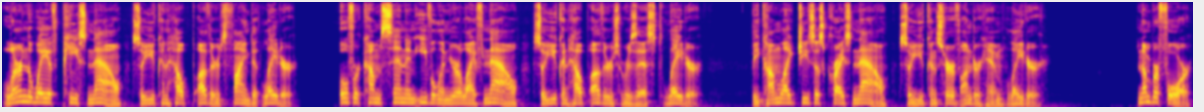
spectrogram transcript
Learn the way of peace now so you can help others find it later. Overcome sin and evil in your life now so you can help others resist later. Become like Jesus Christ now so you can serve under him later. Number four,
